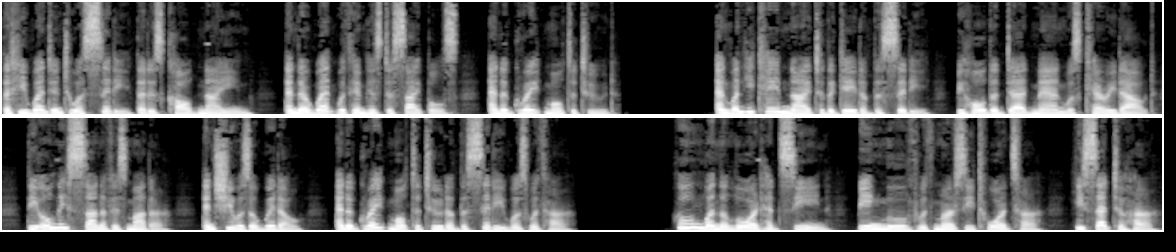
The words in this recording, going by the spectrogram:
that he went into a city that is called Naim, and there went with him his disciples, and a great multitude. And when he came nigh to the gate of the city, behold a dead man was carried out, the only son of his mother, and she was a widow, and a great multitude of the city was with her. Whom when the Lord had seen, being moved with mercy towards her, he said to her,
